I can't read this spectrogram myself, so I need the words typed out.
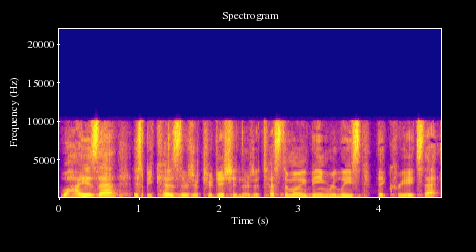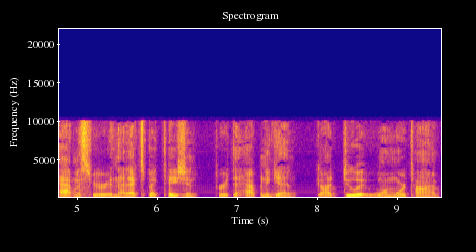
Why is that? It's because there's a tradition, there's a testimony being released that creates that atmosphere and that expectation for it to happen again. God, do it one more time.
